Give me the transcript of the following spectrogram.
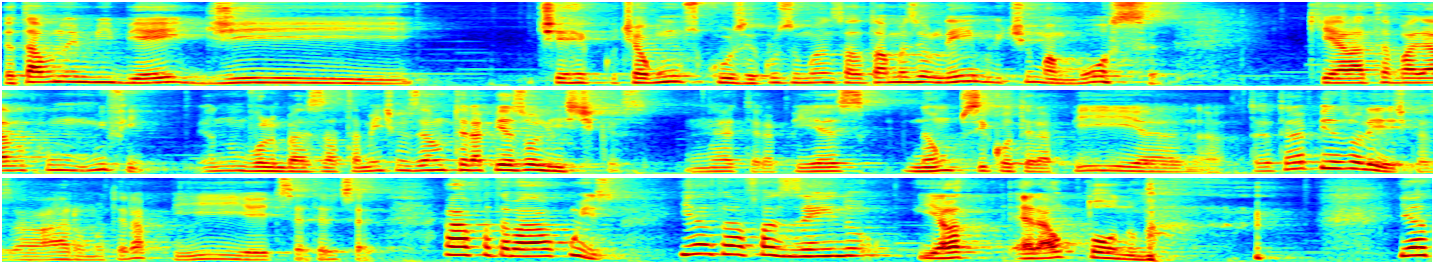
Eu estava no MBA de. Tinha, tinha alguns cursos, recursos humanos e tal, tal, mas eu lembro que tinha uma moça que ela trabalhava com, enfim, eu não vou lembrar exatamente, mas eram terapias holísticas, né? Terapias não psicoterapia, não, terapias holísticas, aromaterapia, etc, etc. Ela trabalhava com isso e ela estava fazendo e ela era autônoma. e ela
